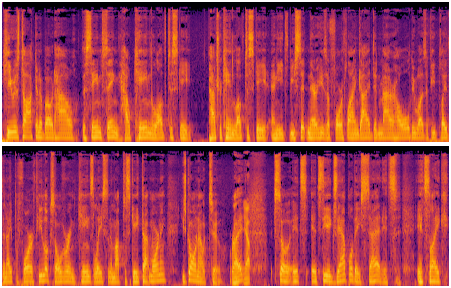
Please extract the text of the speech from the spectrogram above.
he was talking about how the same thing, how Kane loved to skate. Patrick Kane loved to skate, and he'd be sitting there. He's a fourth line guy. It didn't matter how old he was. If he played the night before, if he looks over and Kane's lacing him up to skate that morning, he's going out too, right? Yep. So it's it's the example they set. It's it's like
